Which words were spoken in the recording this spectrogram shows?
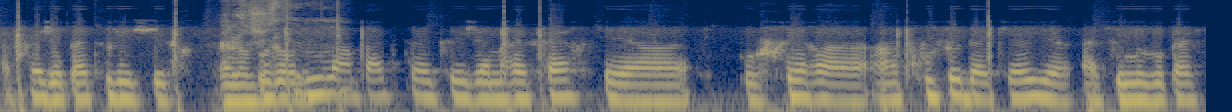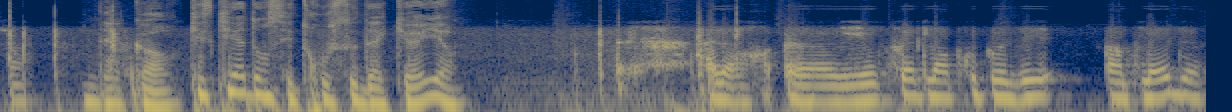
Après, j'ai pas tous les chiffres. Aujourd'hui, l'impact que j'aimerais faire, c'est euh, offrir euh, un trousseau d'accueil à ces nouveaux patients. d'accord. Qu'est-ce qu'il y a dans ces trousseaux d'accueil? Alors, je souhaite leur proposer un plaid,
